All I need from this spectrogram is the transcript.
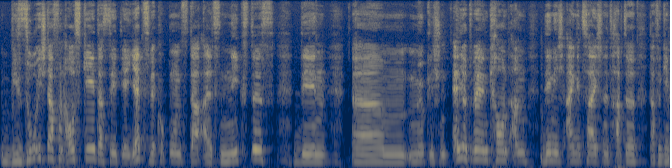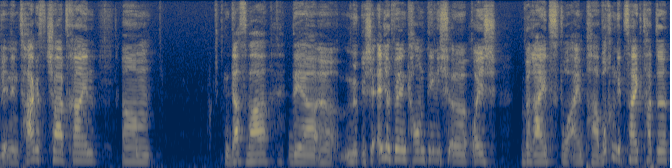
wieso ich davon ausgehe, das seht ihr jetzt. Wir gucken uns da als nächstes den ähm, möglichen Elliott-Wellen-Count an, den ich eingezeichnet hatte. Dafür gehen wir in den Tageschart rein. Ähm, das war der äh, mögliche Elliott-Wellen-Count, den ich äh, euch bereits vor ein paar Wochen gezeigt hatte.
